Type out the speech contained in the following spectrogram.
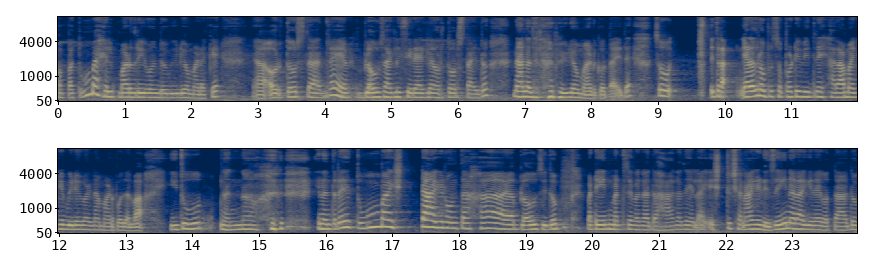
ಪಾಪ ತುಂಬ ಹೆಲ್ಪ್ ಮಾಡಿದ್ರು ಈ ಒಂದು ವಿಡಿಯೋ ಮಾಡೋಕ್ಕೆ. ಅವ್ರು ತೋರಿಸ್ತಾ ಇದ್ದರೆ ಬ್ಲೌಸ್ ಆಗಲಿ, ಸೀರೆ ಆಗಲಿ ಅವ್ರು ತೋರಿಸ್ತಾ ಇದ್ರು. ನಾನು ಅದನ್ನು ವೀಡಿಯೋ ಮಾಡ್ಕೋತಾ ಇದ್ದೆ. ಸೊ ಈ ಥರ ಯಾರಾದರೂ ಒಬ್ಬರು ಸಪೋರ್ಟಿವ್ ಇದ್ದರೆ ಆರಾಮಾಗಿ ವೀಡಿಯೋಗಳನ್ನ ಮಾಡ್ಬೋದಲ್ವಾ? ಇದು ನನ್ನ ಏನಂತಾರೆ, ತುಂಬ ಇಷ್ಟ ಆಗಿರುವಂತಹ ಬ್ಲೌಸ್ ಇದು. ಬಟ್ ಏನು ಮಾಡ್ತಾರೆ, ಇವಾಗ ಅದು ಆಗೋದೇ ಇಲ್ಲ. ಎಷ್ಟು ಚೆನ್ನಾಗಿ ಡಿಸೈನರ್ ಆಗಿದೆ ಗೊತ್ತಾ ಅದು.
